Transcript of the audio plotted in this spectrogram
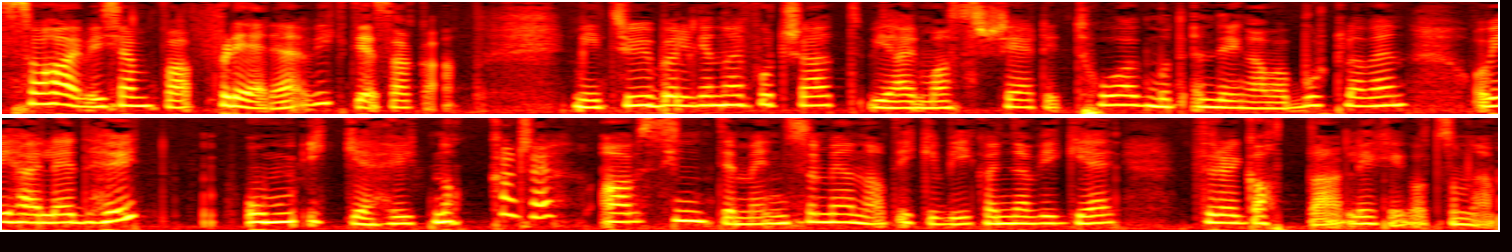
så har vi kjempa flere viktige saker. Metoo-bølgen har fortsatt, vi har marsjert i tog mot endring av abortloven, og vi har ledd høyt, om ikke høyt nok kanskje, av sinte menn som mener at ikke vi kan navigere fregatter like godt som dem.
